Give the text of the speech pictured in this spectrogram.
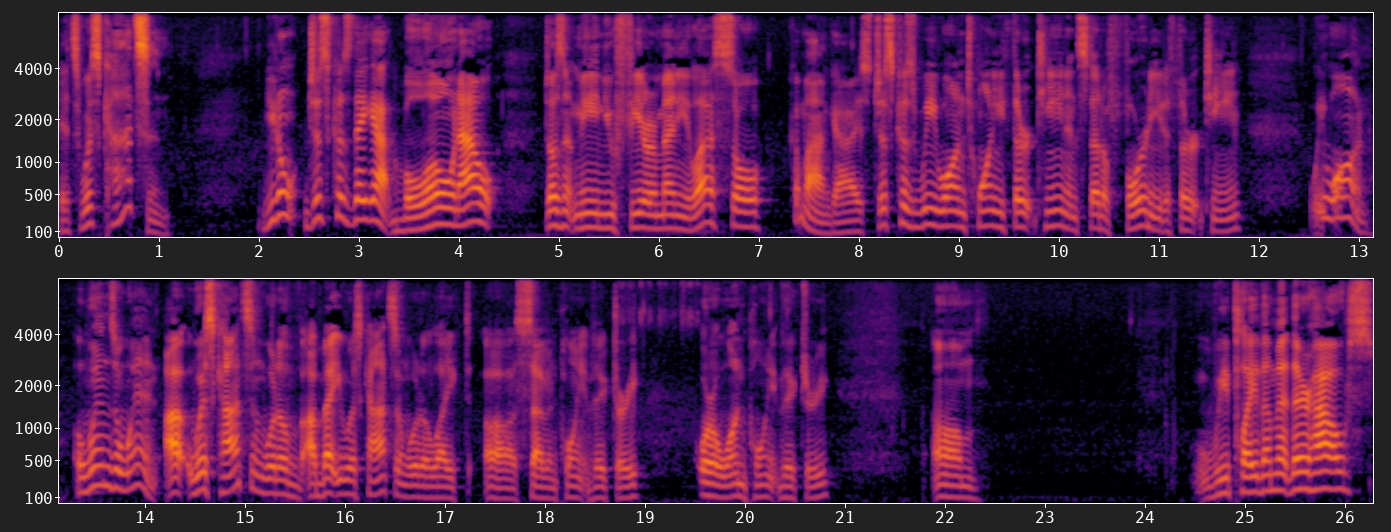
It's Wisconsin. You don't, just because they got blown out doesn't mean you fear them any less. So come on, guys. Just because we won 2013 instead of 40 to 13, we won. A win's a win. Wisconsin would have, I bet you Wisconsin would have liked a seven point victory or a one point victory. Um, we play them at their house,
